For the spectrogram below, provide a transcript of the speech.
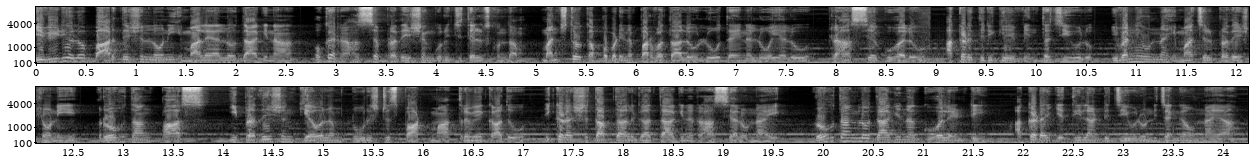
ఈ వీడియోలో భారతదేశంలోని హిమాలయాల్లో దాగిన ఒక రహస్య ప్రదేశం గురించి తెలుసుకుందాం. మంచుతో కప్పబడిన పర్వతాలు లోతైన లోయలు రహస్య గుహలు అక్కడ తిరిగే వింత జీవులు. ఇవన్నీ ఉన్న హిమాచల్ ప్రదేశ్లోని రోహతాంగ్ పాస్. ఈ ప్రదేశం కేవలం టూరిస్ట్ స్పాట్ మాత్రమే కాదు ఇక్కడ శతాబ్దాలుగా దాగిన రహస్యాలున్నాయి. రోహతాంగ్లో దాగిన గుహలేంటి? అక్కడ యతి లాంటి జీవులు నిజంగా ఉన్నాయా?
